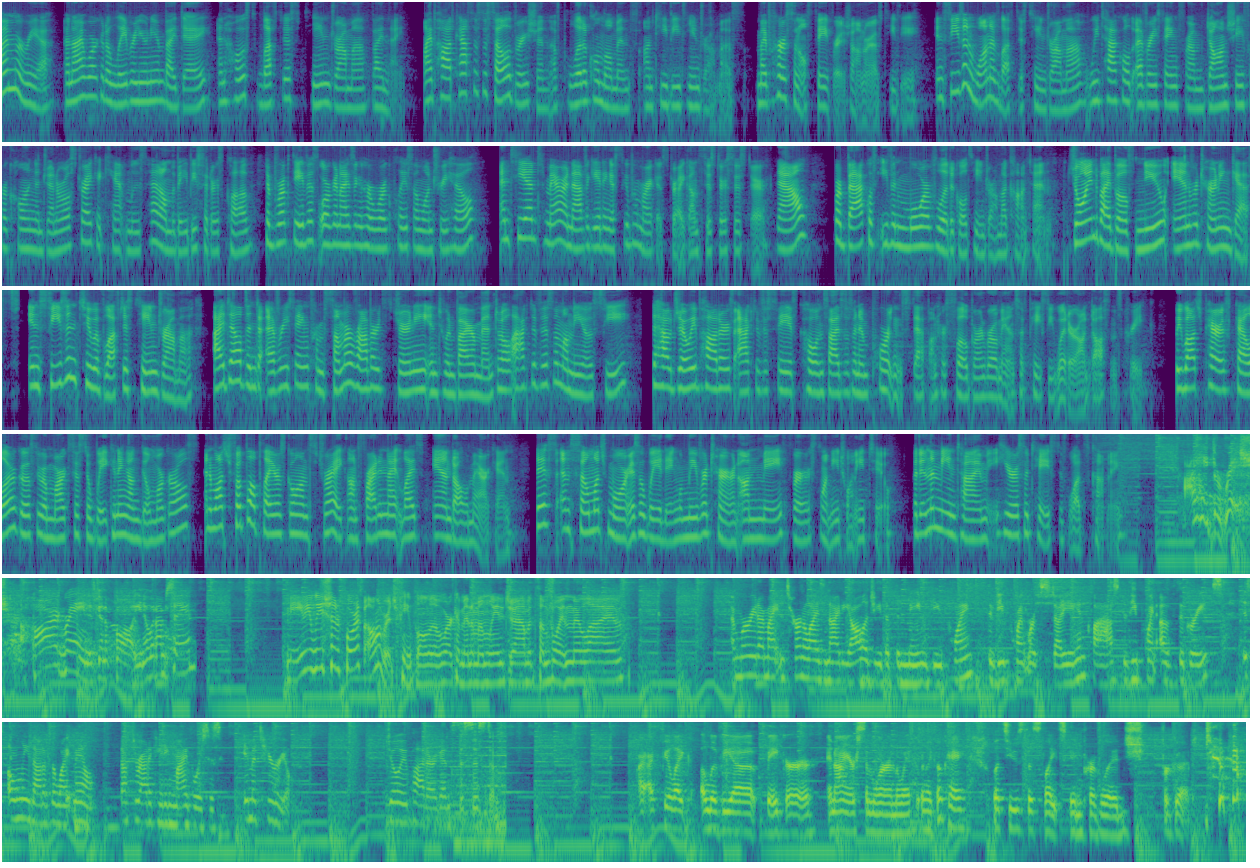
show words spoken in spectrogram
I'm Maria, and I work at a labor union by day and host leftist teen drama by night. My podcast is a celebration of political moments on TV teen dramas, my personal favorite genre of TV. In season one of leftist teen drama, we tackled everything from Dawn Schafer calling a general strike at Camp Moosehead on the Babysitters Club, to Brooke Davis organizing her workplace on One Tree Hill, and Tia and Tamera navigating a supermarket strike on Sister Sister. Now, we're back with even more political teen drama content, joined by both new and returning guests. In season two of Leftist Teen Drama, I delved into everything from Summer Roberts' journey into environmental activism on the OC to how Joey Potter's activist phase coincides with an important step on her slow burn romance with Pacey Witter on Dawson's Creek. We watched Paris Geller go through a Marxist awakening on Gilmore Girls, and watched football players go on strike on Friday Night Lights and All American. This and so much more is awaiting when we return on May 1st, 2022. But in the meantime, here's a taste of what's coming. I hate the rich. A hard rain is gonna fall, you know what I'm saying? Maybe we should force all rich people to work a minimum wage job at some point in their lives. I'm worried I might internalize an ideology that the main viewpoint, the viewpoint worth studying in class, the viewpoint of the greats, is only that of the white male. Thus, eradicating my voice is immaterial. Joey Potter against the system. I, feel like Olivia Baker and I are similar in the way that we're like, okay, let's use this light skin privilege for good.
